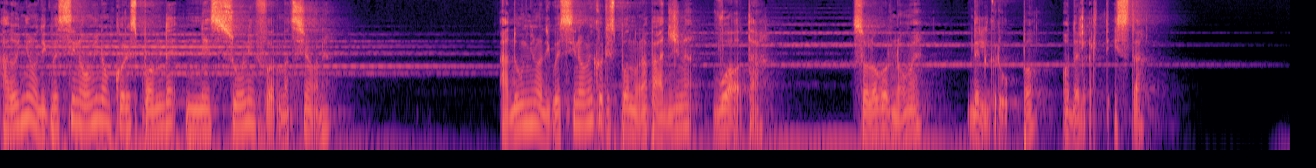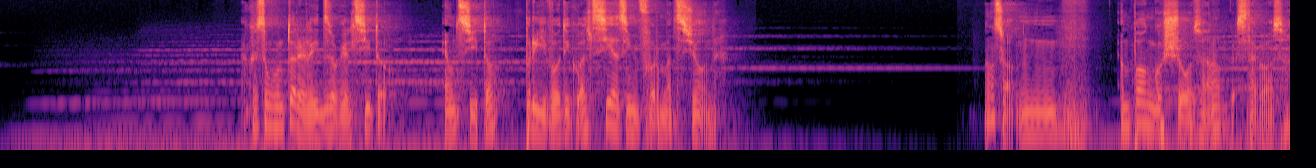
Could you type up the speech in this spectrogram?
ad ognuno di questi nomi non corrisponde nessuna informazione. Ad ognuno di questi nomi corrisponde una pagina vuota, solo col nome del gruppo o dell'artista. Questo punto realizzo che il sito è un sito privo di qualsiasi informazione. Non so, mm, è un po' angosciosa, no? Questa cosa.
